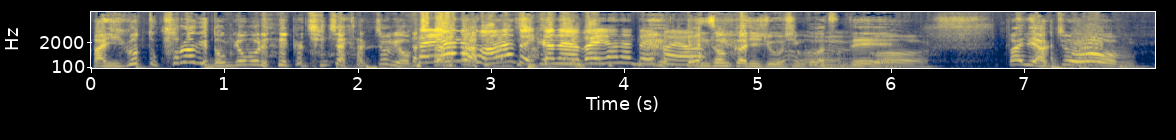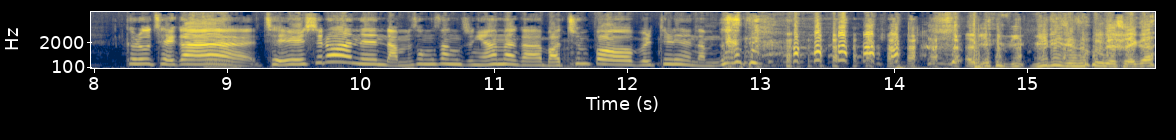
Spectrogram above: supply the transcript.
아 이것도 쿨하게 넘겨버리니까 진짜 약점이 없다. 빨리 하나 더 하나 더 있잖아요. 빨리 하나 더 해봐요. 인성까지 좋으신 것 같은데 어, 빨리 약 좀. 그리고 제가 제일 싫어하는 남성상 중에 하나가 맞춤법을 틀리는 남자들. 아, 미, 미, 미리 죄송합니다. 제가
